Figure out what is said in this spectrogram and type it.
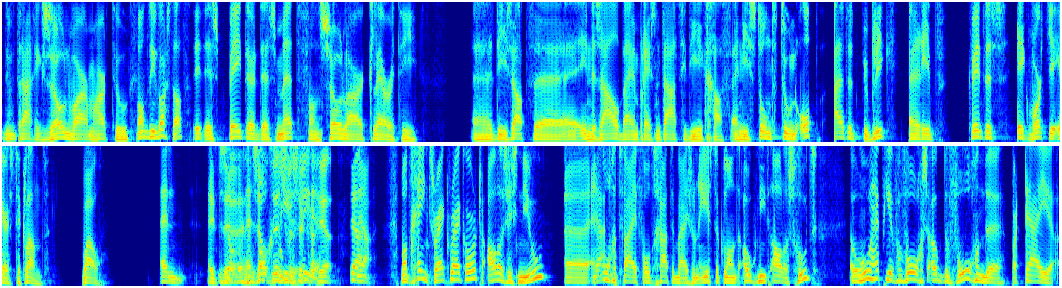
die draag ik zo'n warm hart toe. Want wie was dat? Dit is Peter Desmet van Solar Clarity. Uh, die zat uh, in de zaal bij een presentatie die ik gaf. En die stond toen op uit het publiek en riep: Quintus, ik word je eerste klant. Wauw. En Heeft, zo, uh, en zo geschieden. Ja. Ja. ja. Want geen track record, alles is nieuw. en Ja. ongetwijfeld gaat er bij zo'n eerste klant ook niet alles goed. hoe heb je vervolgens ook de volgende partijen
